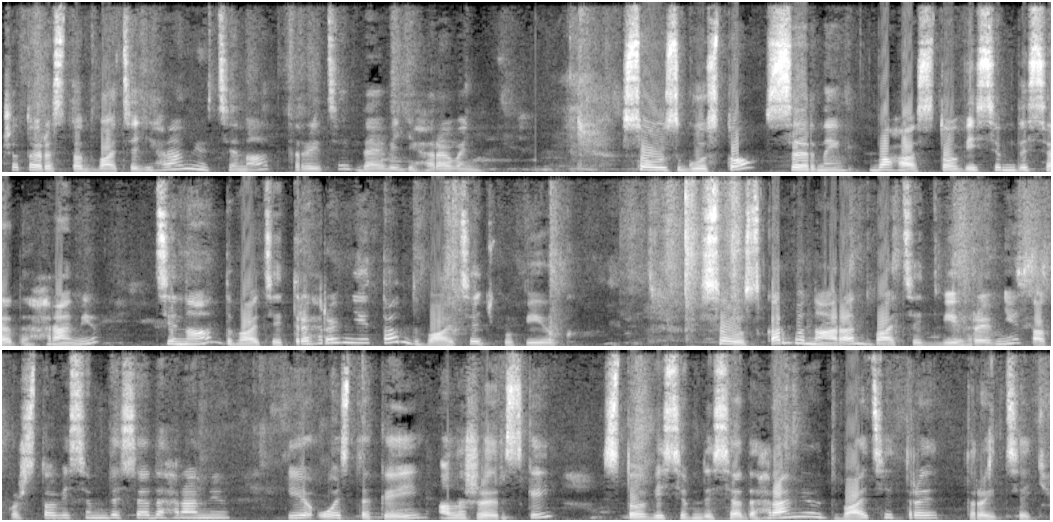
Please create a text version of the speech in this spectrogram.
420 грамів, ціна 39 гривень. Соус густо сирний, вага 180 грамів, ціна 23 гривні та 20 копійок. Соус карбонара 22 гривні, також 180 грамів. І ось такий алжирський 180 грамів 23,30.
